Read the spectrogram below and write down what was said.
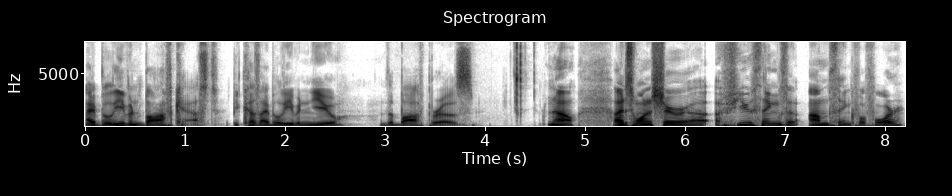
I believe in Boffcast because I believe in you, the Boff Bros. Now, I just want to share a, a few things that I'm thankful for.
